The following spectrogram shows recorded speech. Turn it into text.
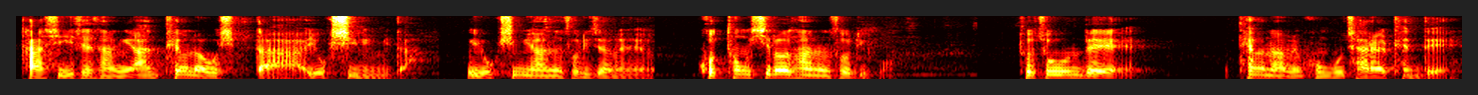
다시 이 세상에 안 태어나고 싶다 욕심입니다. 그 욕심이 하는 소리잖아요. 고통 싫어서 하는 소리고 더 좋은데 태어나면 공부 잘할 텐데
